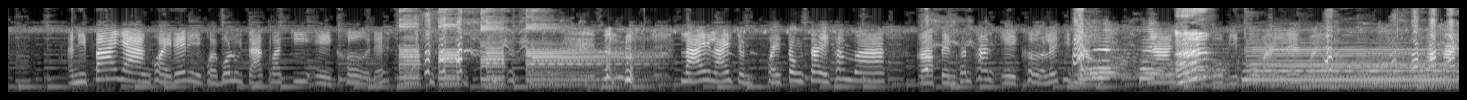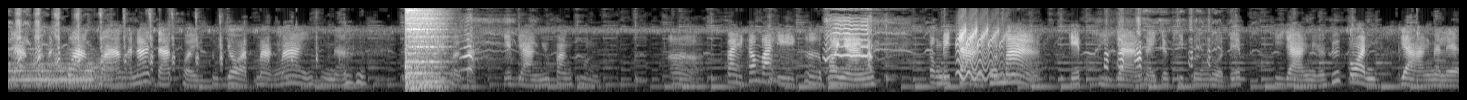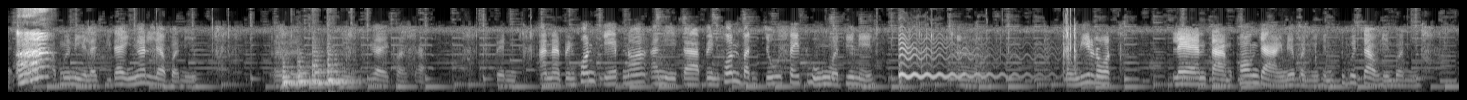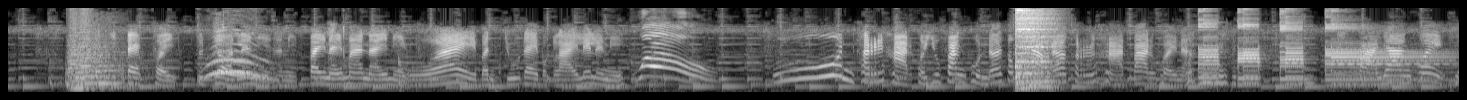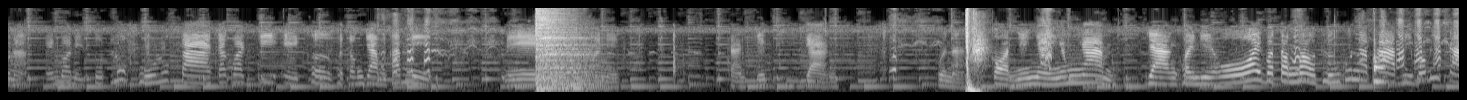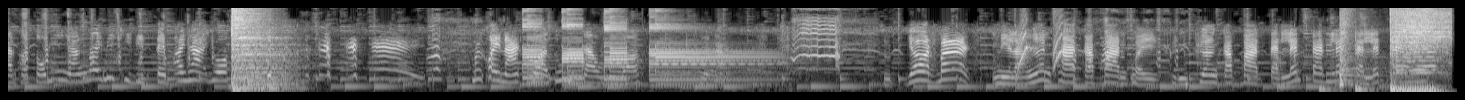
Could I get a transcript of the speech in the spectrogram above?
อันนี้ป้ายางข่อยได้นี่ข่อยบ่รู้จักว่ากี่เอเคอร์เด้หลายหลายจนข่อยต้องใส่คำว่าอ่าเป็นพันๆเอเคอร์เลยทีเดียวยางข่อยบ่บิดบ่ไหวเลยข่อยเพราะว่าป้ายางข่อยมันกว้างขวางอาณาจักรข่อยสุดยอดมากมายนี่นะข่อยแบบเก็บยางอยู่ฟังทุนเออใส่คำว่าเอเคอเพราะหยังต้องได้จ้างคนมา เก็บขี้ยางให้เจ้าคิดเบิ่งโหลดเด็บขี้ยางนี่ก็คือก้อนยางนั่นแหละเอามือนี่แหละสิได้เงินแล้วบัดนี้เออนี่เรื่อยกว่าจะเป็นอันนั้นเป็นคนเก็บเนาะอันนี้ก็เป็นคนบรรจุใส่ถุงมาที่นี่เออตรงนี้รถแลนตามคลองยางเนี่ยบัดนี้เห็นทุกเจ้าเห็นบัดนี้รถอีแตกข่อยสุดยอดเลยนี่อันนี้ไปไหนมาไหนนี่โอ้ยบรรจุได้บักหลายเลยเลยนี่ คุณคฤหาสน์ข่อยอยู่ฟังคุณเด้อต้องเจ้าเด้อคฤหาสน์บ้านข่อยนะป่ายางข่อยคุณน่ะ เป็นบ่นี่สุดลูกหูลูกตาจักว่ากี่เอเคอร์ข่อยต้องย้ำคำนี้นี่มานี่การเก็บขี้ยางคุณน่ะก่อนใหญ่ๆงามๆยางข่อยนี่โอ้ยบ่ต้องเว้าถึงคุณภาพนี่บ่มีการผสมอีหยังเลยมีขี้ดินเต็มอาญะอยู่ ยอดมาก นี่ละเงินค่ากลับบ้านข่อยขึ้นเครื่องกลับบ้านแต่เล่นแต่เล่นแต่เล่นแต่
